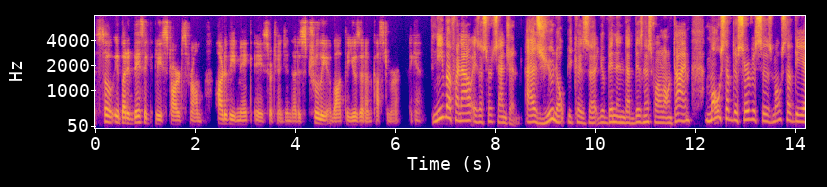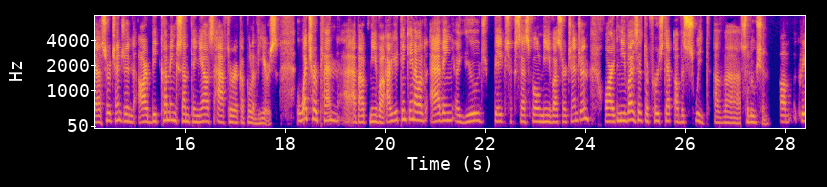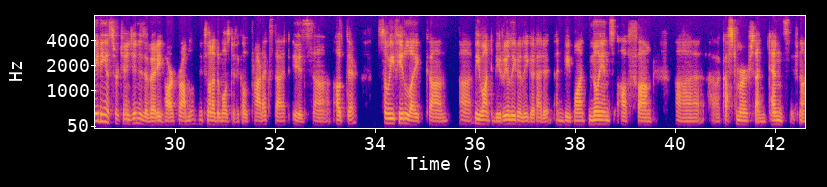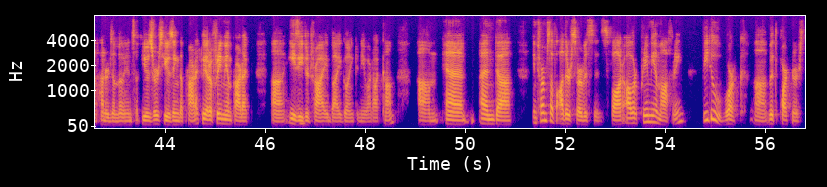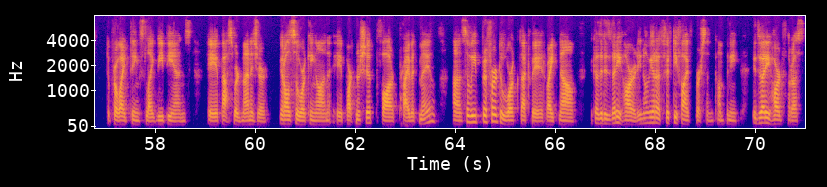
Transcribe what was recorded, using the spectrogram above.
So, but it basically starts from how do we make a search engine that is truly about the user and customer again? Neeva for now is a search engine. As you know, because uh, you've been in that business for a long time, most of the services, most of the uh, search engine are becoming something else after a couple of years. What's your plan uh, about Neeva? Are you thinking about having a huge, big, successful Neeva search engine or Neeva is it the first step of a suite of uh, solution? Um, creating a search engine is a very hard problem. It's one of the most difficult products that is uh, out there. So we feel like um, uh, we want to be really, really good at it, and we want millions of um, uh, uh customers and tens, if not hundreds of millions of users using the product. We are a freemium product, uh, easy to try by going to neeva.com. Um, and and uh, in terms of other services, for our premium offering, we do work with partners to provide things like VPNs, a password manager. We're also working on a partnership for private mail. Uh, so we prefer to work that way right now because it is very hard. You know, we are a 55 person company. It's very hard for us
